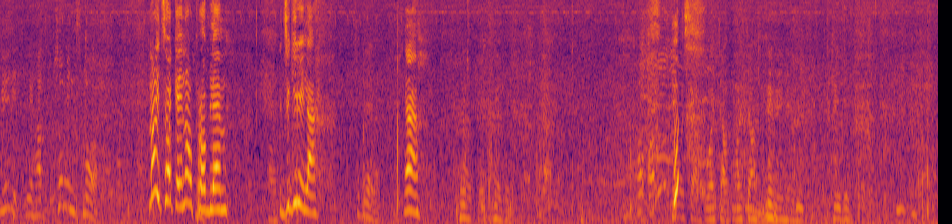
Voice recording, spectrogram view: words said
We need it. We have two minutes more. No, it's okay, no problem. Jigirila. Together. Yeah. Watch out, watch out, watch out.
